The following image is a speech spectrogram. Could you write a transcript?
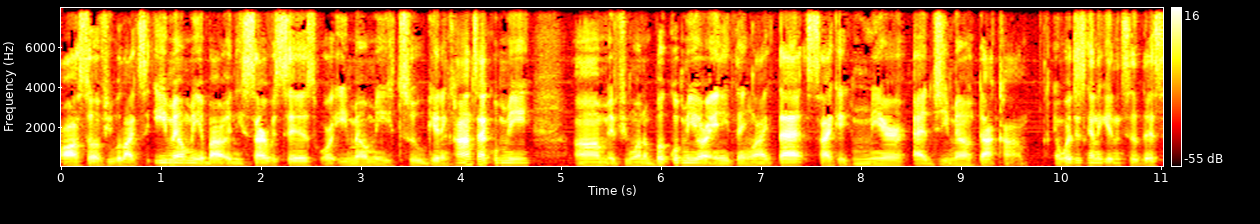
Also, if you would like to email me about any services or email me to get in contact with me, um, if you want to book with me or anything like that, psychicmirror at gmail.com. And we're just going to get into this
